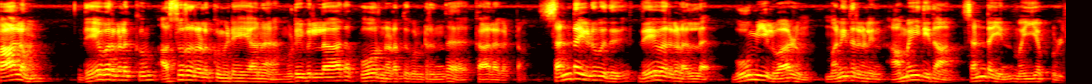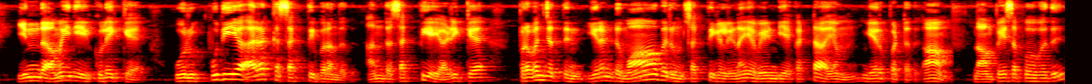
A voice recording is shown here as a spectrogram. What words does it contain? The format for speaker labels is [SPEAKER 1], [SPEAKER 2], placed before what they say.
[SPEAKER 1] அக்காலம் தேவர்களுக்கும் அசுரர்களுக்கும் இடையேயான முடிவில்லாத போர் நடந்து கொண்டிருந்த காலகட்டம். சண்டையிடுவது தேவர்கள் அல்ல பூமியில் வாழும் மனிதர்களின் அமைதிதான் சண்டையின் மையப்புள்ளி. இந்த அமைதியை குலைக்க ஒரு புதிய அரக்க சக்தி பிறந்தது. அந்த சக்தியை அழிக்க பிரபஞ்சத்தின் இரண்டு மாபெரும் சக்திகள் இணைய வேண்டிய கட்டாயம் ஏற்பட்டது. ஆம் நாம் பேசப்போவது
